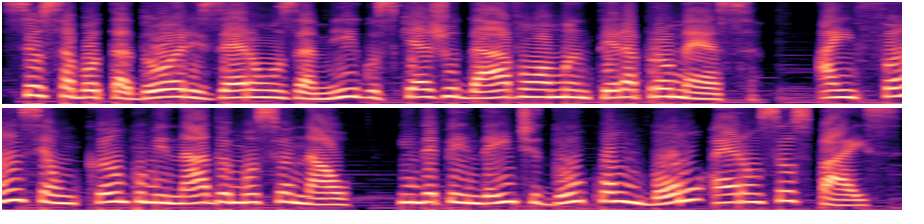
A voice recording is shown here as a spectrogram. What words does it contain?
Seus sabotadores eram os amigos que ajudavam a manter a promessa. A infância é um campo minado emocional, independente do quão bom eram seus pais.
